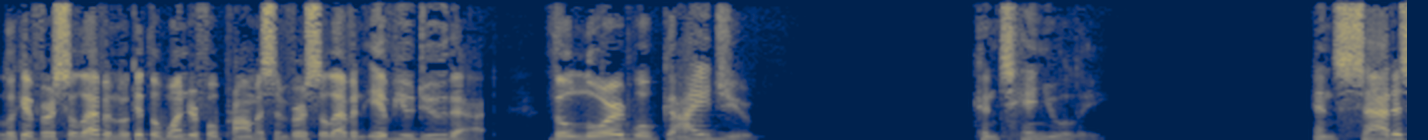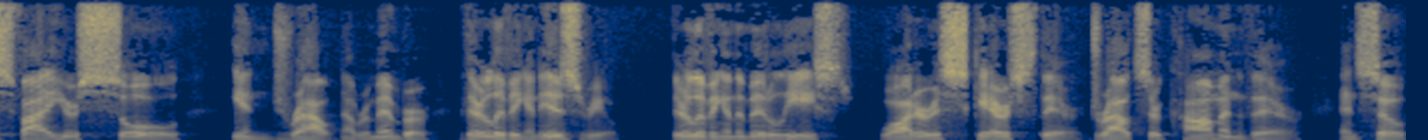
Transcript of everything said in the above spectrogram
Look at verse 11. Look at the wonderful promise in verse 11. If you do that, the Lord will guide you continually and satisfy your soul in drought. Now remember, they're living in Israel, they're living in the Middle East. Water is scarce there, droughts are common there. And so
